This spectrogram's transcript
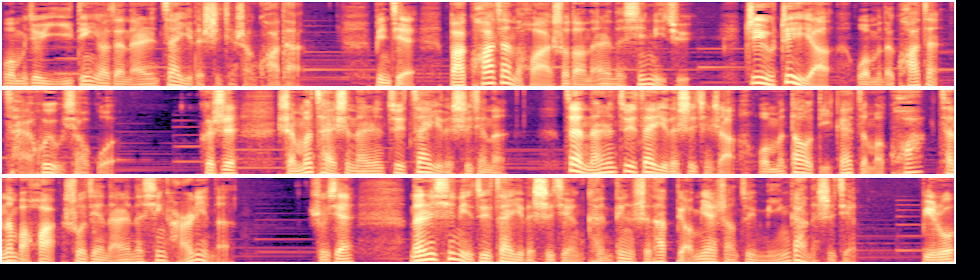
我们就一定要在男人在意的事情上夸他，并且把夸赞的话说到男人的心里去。只有这样，我们的夸赞才会有效果。可是，什么才是男人最在意的事情呢？在男人最在意的事情上，我们到底该怎么夸才能把话说进男人的心坎里呢？首先，男人心里最在意的事情，肯定是他表面上最敏感的事情。比如，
